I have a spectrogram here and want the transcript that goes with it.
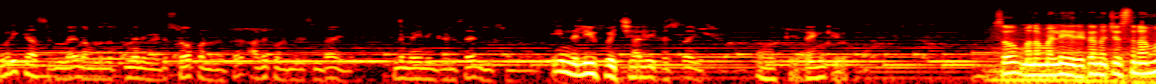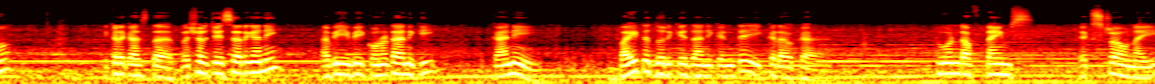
யூரிக் ஆசிட்னை நம்ம நிறுத்துனதுக்கு வேண்டி ஸ்டாப் பண்ணதுக்கு அதுக்கு ஒரு மெடிசன் தான் இது இந்த மெயின் இன்க்ரீடியன்ஸ் இது யூஸ் பண்ணுவோம் இந்த லீஃப் வச்சு லீஃப் வச்சு தான் யூஸ் பண்ணுவோம் ఓకే థ్యాంక్ యూ సో మనం మళ్ళీ రిటర్న్ వచ్చేస్తున్నాము ఇక్కడ కాస్త ప్రెషర్ చేశారు కానీ అవి ఇవి కొనటానికి కానీ బయట దొరికే దానికంటే ఇక్కడ ఒక two and half times extra ఉన్నాయి.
